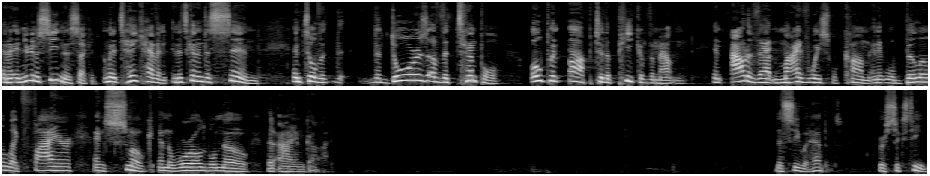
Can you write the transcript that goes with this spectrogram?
and, and you're going to see it in a second. I'm going to take heaven, and it's going to descend until the, the, the doors of the temple open up to the peak of the mountain. And out of that, my voice will come, and it will billow like fire and smoke, and the world will know that I am God. Let's see what happens. Verse 16.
